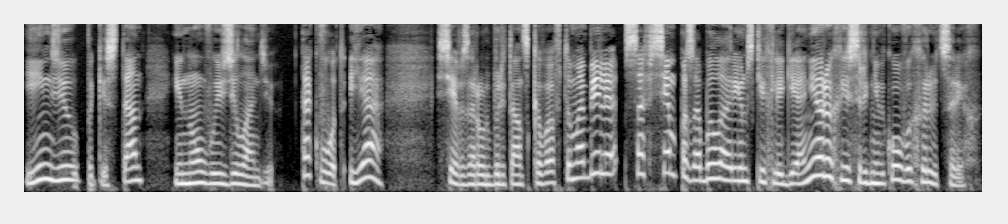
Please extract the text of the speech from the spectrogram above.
Индию, Пакистан и Новую Зеландию. Так вот, я, сев за руль британского автомобиля, совсем позабыла о римских легионерах и средневековых рыцарях,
